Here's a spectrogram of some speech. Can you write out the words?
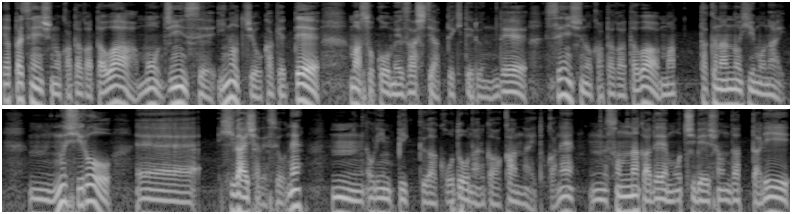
やっぱり選手の方々はもう人生、命をかけて、まあそこを目指してやってきてるんで、選手の方々は全く何の日もない。うん、むしろ、えー、被害者ですよね。うん、オリンピックがこうどうなるか分かんないとかね、うん、その中でモチベーションだったり、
